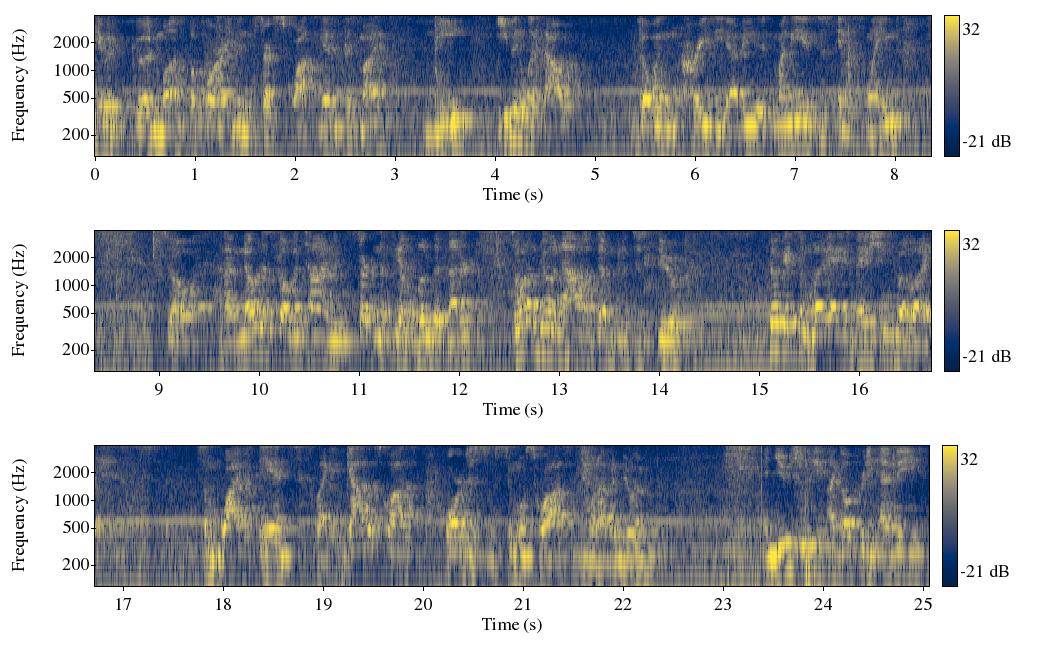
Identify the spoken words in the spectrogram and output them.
give it a good month before I even start squats again because my knee, even without going crazy heavy, my knee is just inflamed. So, and I've noticed over time it's starting to feel a little bit better. So what I'm doing now is I'm gonna just do, still get some leg activation, but like some wide stance, like goblet squats or just some sumo squats is what I've been doing. And usually, if I go pretty heavy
